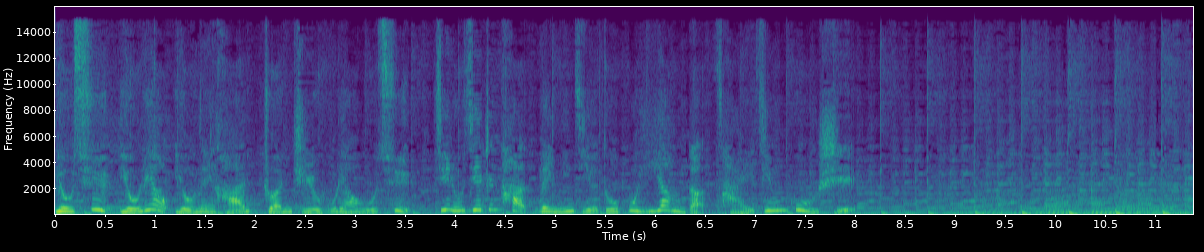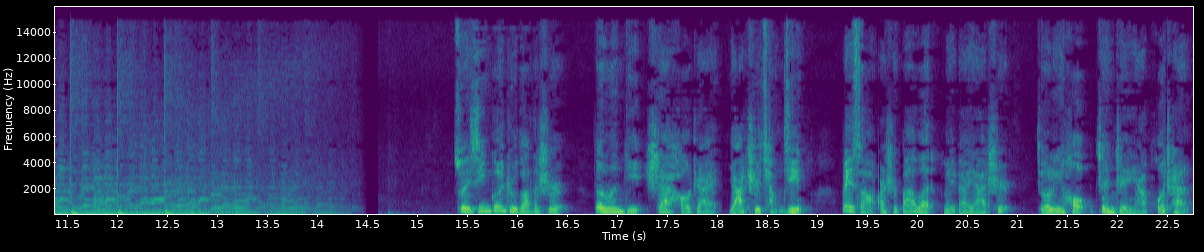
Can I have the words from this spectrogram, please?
有趣有料有内涵，专治无聊无趣。金融街侦探为您解读不一样的财经故事。最新关注到的是，邓文迪晒豪宅，牙齿抢镜，被扫二十八万美白牙齿，九零后正整牙破产。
